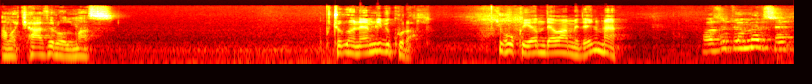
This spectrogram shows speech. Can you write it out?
Ama kafir olmaz. Bu çok önemli bir kural. Şimdi okuyalım devam edelim. ha. Hazreti Ömer ise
